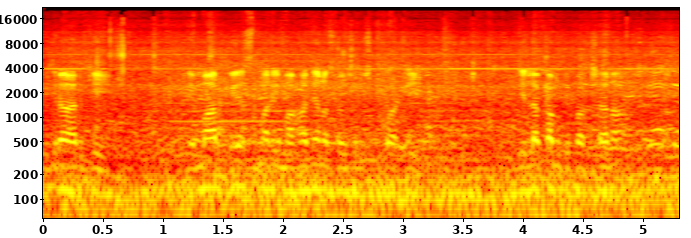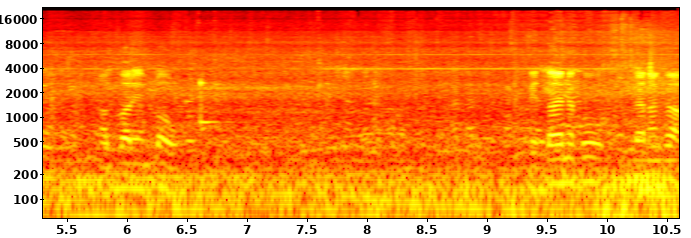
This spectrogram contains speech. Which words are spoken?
విగ్రహానికి ఎంఆర్పిఎస్ మరియు మహాజన సోషలిస్ట్ పార్టీ జిల్లా కమిటీ పక్షాన ఆధ్వర్యంలో పెద్ద ఆయనకు ఘనంగా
